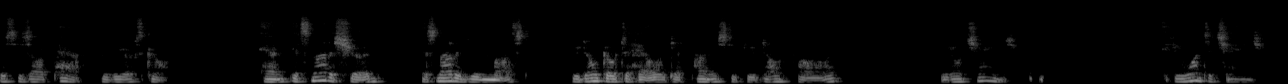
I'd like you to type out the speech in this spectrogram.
This is our path through the earth school. And it's not a should, it's not a you must. You don't go to hell or get punished if you don't follow it. You don't change. If you want to change,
